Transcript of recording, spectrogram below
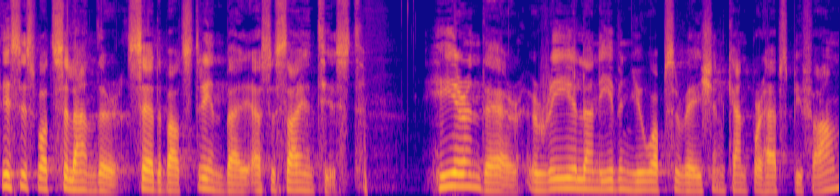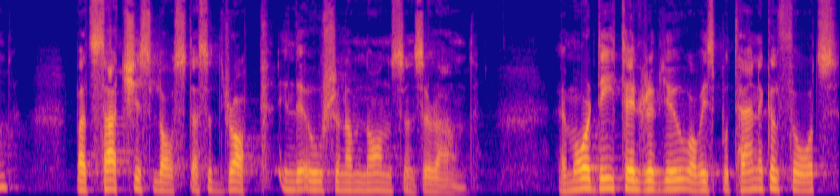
This is what Selander said about Strindberg as a scientist. Here and there, a real and even new observation can perhaps be found but such is lost as a drop in the ocean of nonsense around. A more detailed review of his botanical thoughts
